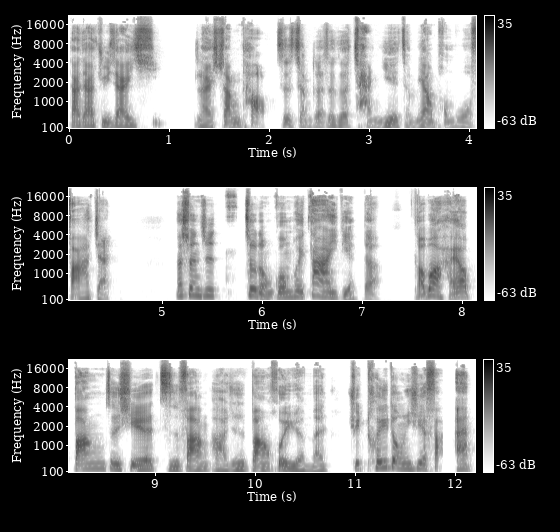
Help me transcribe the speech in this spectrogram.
大家聚在一起来商讨这整个这个产业怎么样蓬勃发展。那甚至这种工会大一点的，搞不好还要帮这些资方啊，就是帮会员们去推动一些法案，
